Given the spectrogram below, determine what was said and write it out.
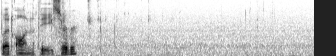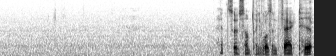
but on the server. So something was in fact hit.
